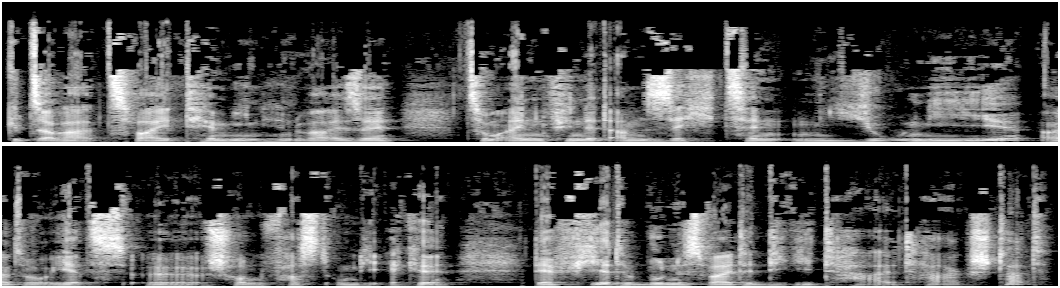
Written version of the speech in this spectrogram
gibt's aber zwei Terminhinweise. Zum einen findet am 16. Juni, also jetzt äh, schon fast um die Ecke, der vierte bundesweite Digitaltag statt.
